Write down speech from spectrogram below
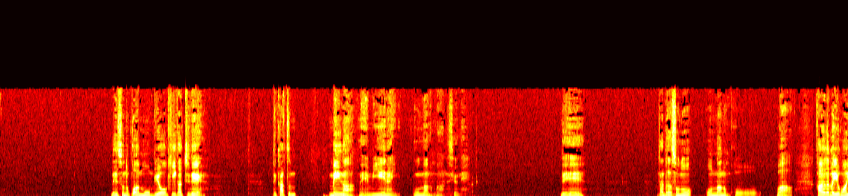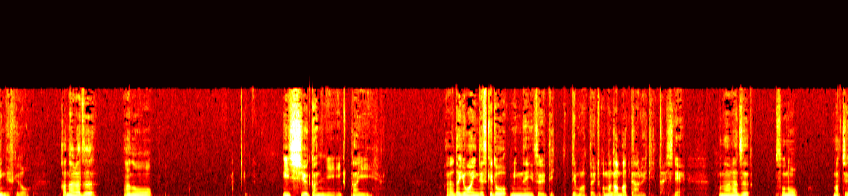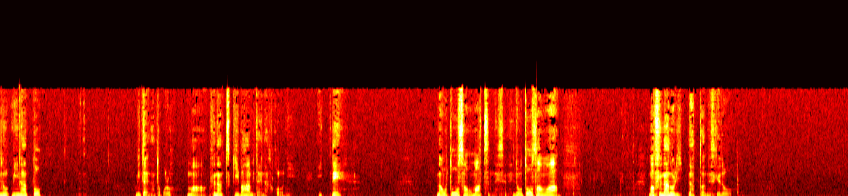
で、その子はもう病気がちで、で、かつ、目がね、見えない女の子なんですよね。で、ただその女の子は体が弱いんですけど、必ず、あの、一週間に一回、体弱いんですけど、みんなに連れて行ってもらったりとか、まあ、頑張って歩いて行ったりして、必ず、その町の港みたいなところ、まあ、船着き場みたいなところに行って、な、お父さんを待つんですよね。で、お父さんは、まあ、船乗りだったんですけど、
